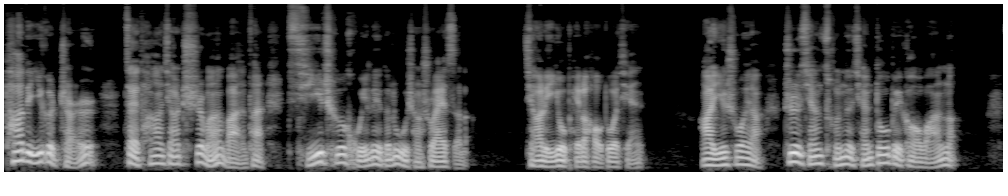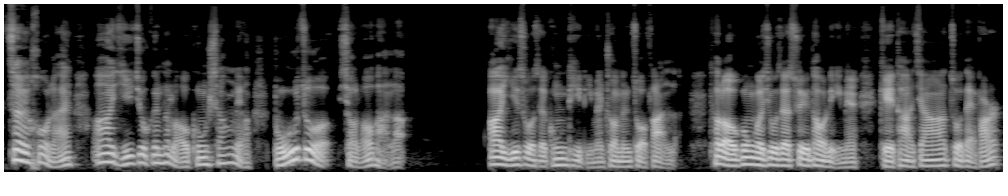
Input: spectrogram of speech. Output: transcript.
他的一个侄儿在他家吃完晚饭，骑车回来的路上摔死了，家里又赔了好多钱。阿姨说呀，之前存的钱都被搞完了。再后来，阿姨就跟她老公商量，不做小老板了。阿姨坐在工地里面专门做饭了，她老公啊就在隧道里面给大家做代班。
